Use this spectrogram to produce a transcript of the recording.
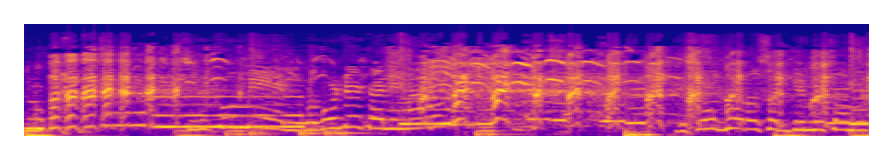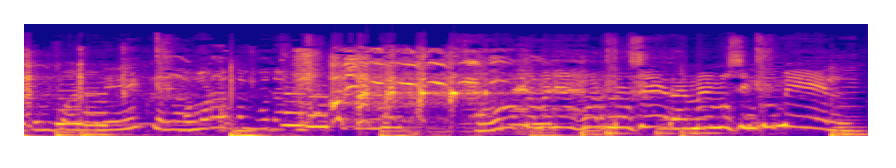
5 mil. Nag-order ka ni ma'am? Bisugo ra sa gimi sa mga kumpana ni. Kanang mura tang budak. Mura naman yung kwarta sir. Amay mo 5 mil.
